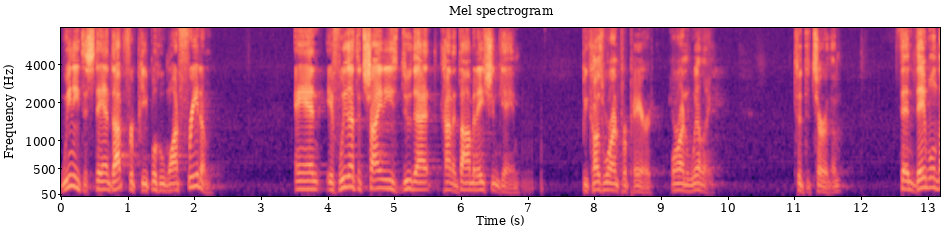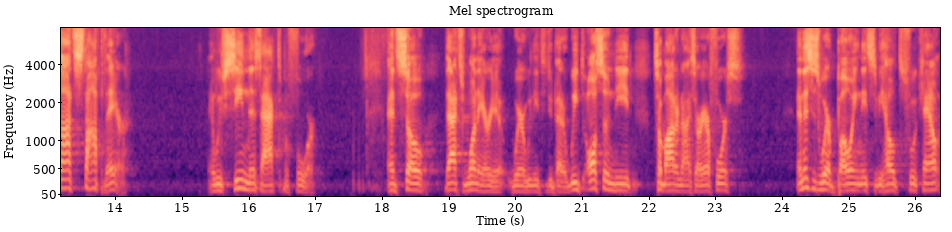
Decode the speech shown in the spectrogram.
We need to stand up for people who want freedom. And if we let the Chinese do that kind of domination game because we're unprepared or unwilling to deter them, then they will not stop there. And we've seen this act before. And so that's one area where we need to do better. We also need to modernize our Air Force. And this is where Boeing needs to be held to account.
